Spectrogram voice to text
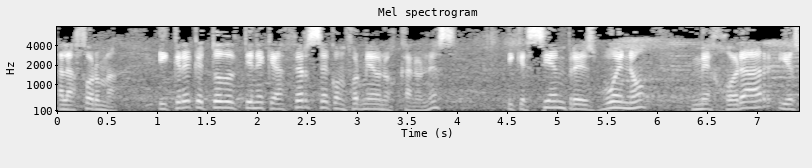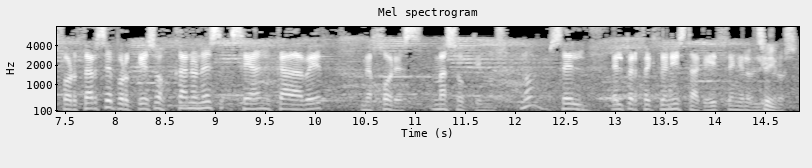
a la forma, y cree que todo tiene que hacerse conforme a unos cánones, y que siempre es bueno mejorar y esforzarse porque esos cánones sean cada vez mejores, más óptimos. ¿no? Es el, el perfeccionista que dicen en los Sí. libros.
